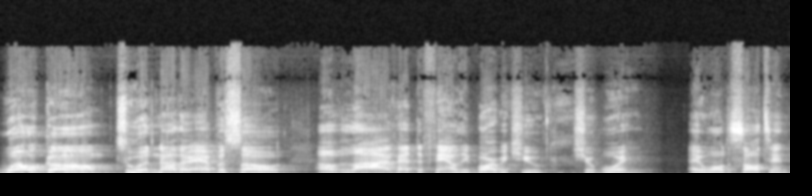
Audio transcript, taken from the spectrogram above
Welcome to another episode of Live at the Family Barbecue. It's your boy, A. Salton,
